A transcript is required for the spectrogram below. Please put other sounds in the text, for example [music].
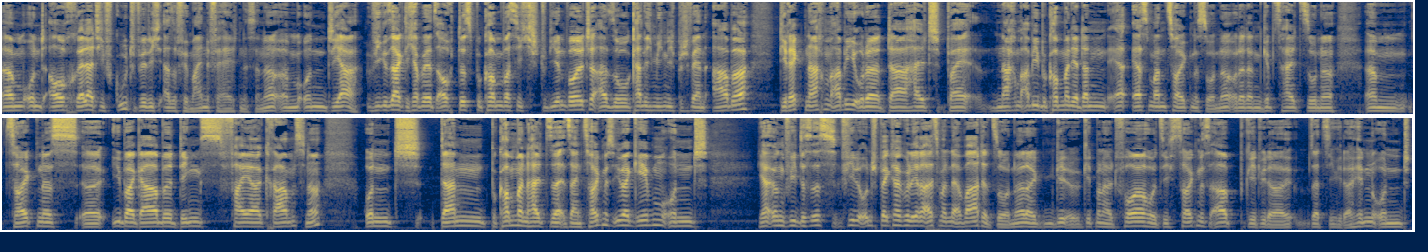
Ähm, und auch relativ gut, würde ich, also für meine Verhältnisse, ne? Ähm, und ja, wie gesagt, ich habe jetzt auch das bekommen, was ich studieren wollte, also kann ich mich nicht beschweren, aber direkt nach dem Abi oder da halt bei nach dem Abi bekommt man ja dann er, erstmal ein Zeugnis so, ne? Oder dann gibt's halt so eine ähm, Zeugnis äh, Dings Feier Krams, ne? Und dann bekommt man halt sein Zeugnis übergeben und ja, irgendwie, das ist viel unspektakulärer, als man erwartet, so, ne? Da geht, geht man halt vor, holt sich das Zeugnis ab, geht wieder, setzt sich wieder hin und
